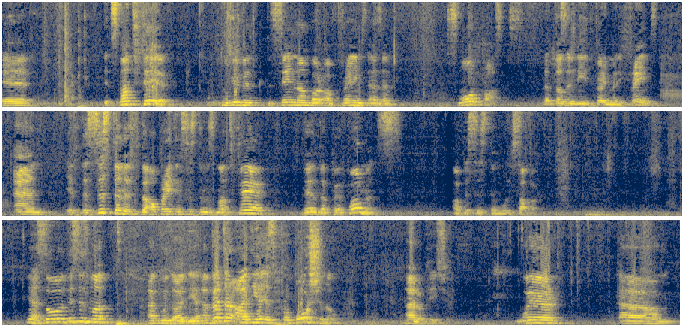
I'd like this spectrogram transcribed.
uh, it's not fair to give it the same number of frames as a small process that doesn't need very many frames. And if the system, if the operating system is not fair, then the performance of the system will suffer. Yeah, so this is not a good idea. A better idea is proportional allocation, where um,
